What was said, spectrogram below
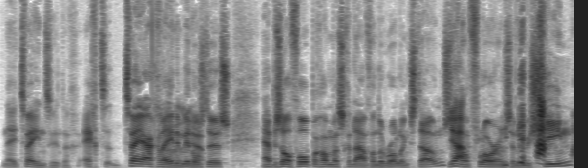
Nee, 22. Echt twee jaar geleden Zo, inmiddels ja. dus. Hebben ze al voorprogramma's gedaan van de Rolling Stones. Ja. Van Florence and the Machine.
